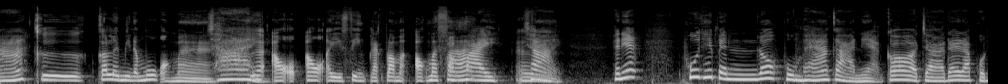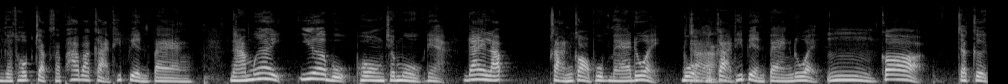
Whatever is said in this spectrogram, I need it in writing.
นะ คือก็เลยมีน้ำมูกออกมา ใช่ เพื่อเอาเอาไอ้สิ่งแปลกปลอมอะออกมาอซะอกไปเออใช่ ทีเนี้ยผู้ที่เป็นโรคภูมิแพ้อากาศเนี่ยก็จะได้รับผลกระทบจากสภาพอากาศที่เปลี่ยนแปลงนะเมื่อเยื่อบุโพรงจมูกเนี่ยได้รับสารก่อภูมิแพ้ด้วย บวกอากาศที่เปลี่ยนแปลงด้วย อืมก็จะเกิด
